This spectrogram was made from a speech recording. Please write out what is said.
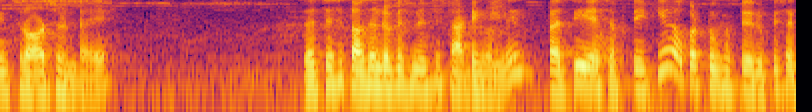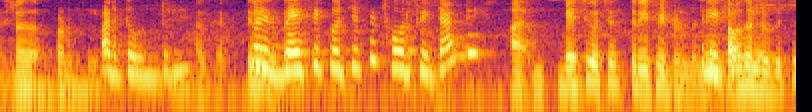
సిక్స్ రాడ్స్ ఉంటాయి. ఇది వచ్చేసి థౌసండ్ రూపీస్ నుంచి స్టార్టింగ్ ఉంది. ప్రతి ఎస్ఎఫ్టీకి ఒక టూ ఫిఫ్టీ రూపీస్ ఎక్స్ట్రా పడుతుంది. పడుతూ ఉంటుంది. సో ఇది బేసిక్ వచ్చేసి ఫోర్ ఫీట్ అండి? బేసిక్ వచ్చేసి త్రీ ఫీట్ ఉంటుంది. థౌసండ్ రూపీస్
